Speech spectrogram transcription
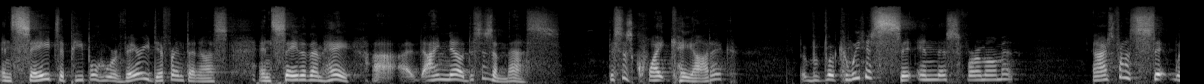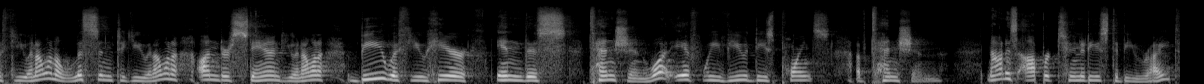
and say to people who are very different than us, and say to them, hey, I, I know this is a mess. This is quite chaotic, but, but, but can we just sit in this for a moment? And I just want to sit with you and I want to listen to you and I want to understand you and I want to be with you here in this tension. What if we viewed these points of tension not as opportunities to be right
